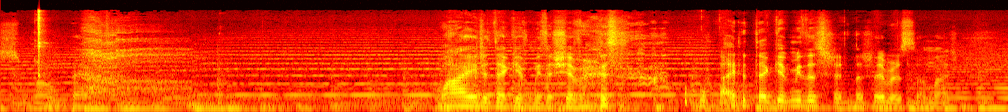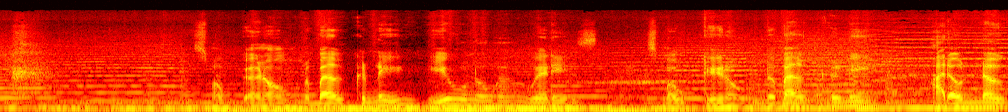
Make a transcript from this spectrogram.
smoke back? Why did that give me the shivers? Why did that give me the, sh the shivers so much? Smoking on the balcony, you know how it is. Smoking on the balcony, I don't know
